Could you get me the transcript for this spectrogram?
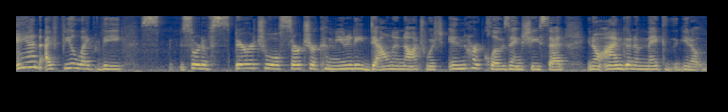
and I feel like the sort of spiritual searcher community down a notch, which in her closing she said, you know, I'm going to make, you know,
